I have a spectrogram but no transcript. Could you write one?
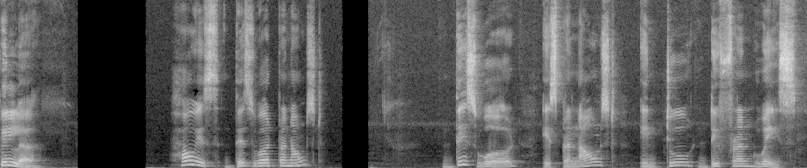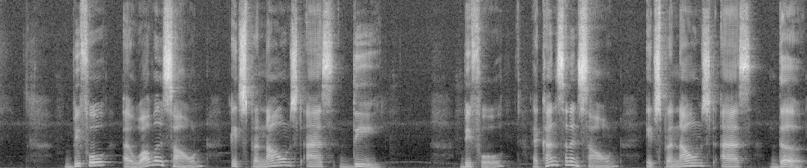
Pillar how is this word pronounced this word is pronounced in two different ways. Before a vowel sound, it's pronounced as the. Before a consonant sound, it's pronounced as the.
